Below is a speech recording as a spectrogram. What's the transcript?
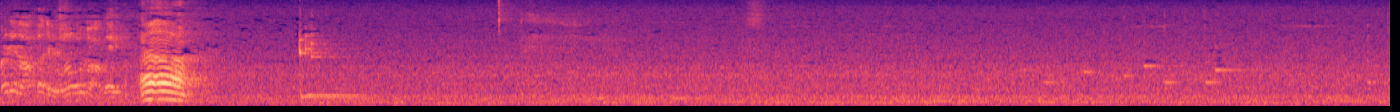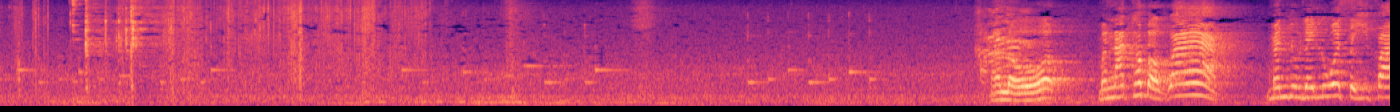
ไม่ได้ล็อกก็เดี๋ยวผมลงไปบอกเอง เออเออ ฮัลโหลมันนัดเขาบอกว่า มันอยู่ในรั้วสีฟ้า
